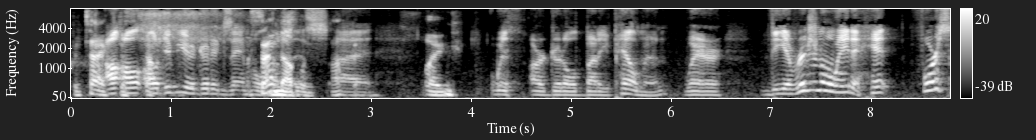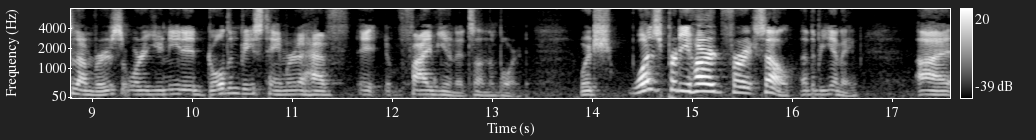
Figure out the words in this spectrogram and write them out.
Protect. I'll, I'll, I'll give you a good example of this uh, like with our good old buddy Pale Moon, where the original way to hit force numbers were you needed Golden Beast Tamer to have eh, five units on the board, which was pretty hard for Accel at the beginning. Uh,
